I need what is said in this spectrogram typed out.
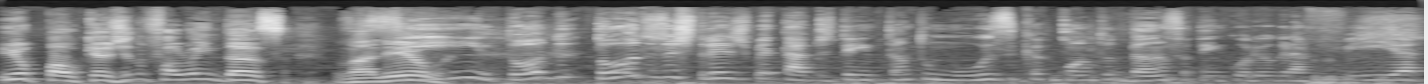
e o palco, que a gente não falou em dança. Valeu? Sim, todo, todos os três espetáculos tem tanto música quanto dança, tem coreografia.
